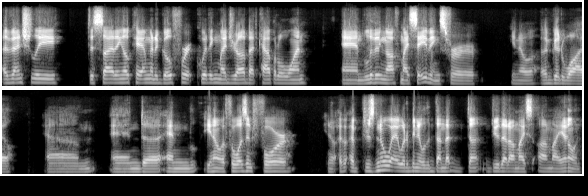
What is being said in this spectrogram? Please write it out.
Eventually deciding, okay, I'm going to go for it, quitting my job at Capital One and living off my savings for you know a good while. Um, and uh, and you know if it wasn't for you know I, I, there's no way I would have been able to done that done, do that on my on my own.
